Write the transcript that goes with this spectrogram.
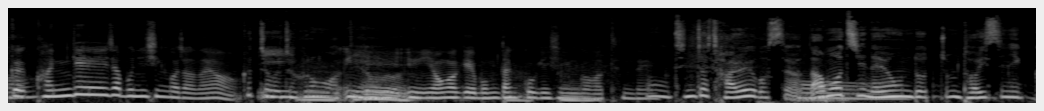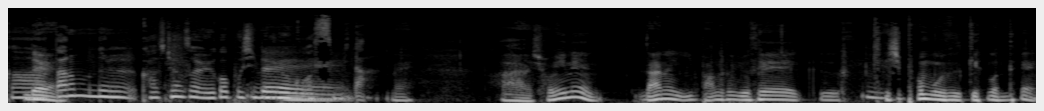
그러니까 관계자분이신 거잖아요. 그쵸, 그쵸, 이- 그런 것 이, 같아요. 이 영화계에 몸담고 음, 계신 음. 것 같은데. 어, 진짜 잘 읽었어요. 어. 나머지 내용도 좀 더 있으니까 네. 다른 분들 가셔서 읽어보시면 네. 좋을 것 같습니다. 아, 저희는 나는 이 방송 요새 그 음. 게시판 보면서 느낀 건데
